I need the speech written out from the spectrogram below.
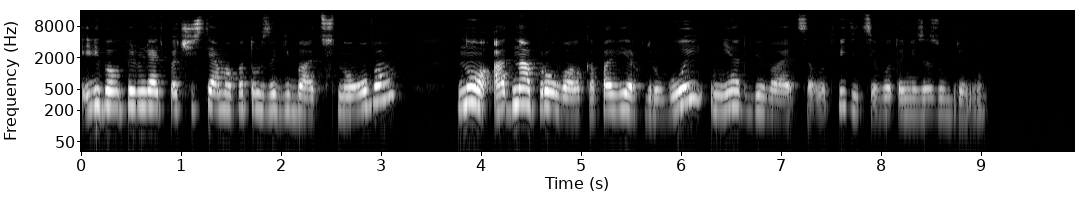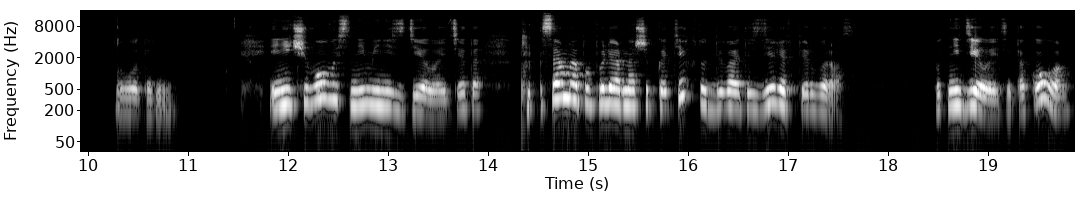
либо выпрямлять по частям, а потом загибать снова. Но одна проволока поверх другой не отбивается. Вот видите, вот они зазубрены. Вот они. И ничего вы с ними не сделаете. Это самая популярная ошибка тех, кто отбивает изделие в первый раз. Вот не делайте такого.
